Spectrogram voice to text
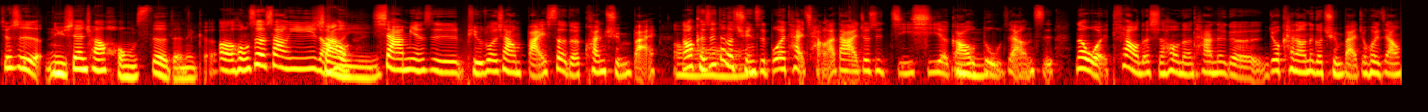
就是女生穿红色的那个，呃，红色上衣，然后下面是比如说像白色的宽裙摆，然后可是那个裙子不会太长啊，大概就是及膝的高度这样子。那我跳的时候呢，它那个你就看到那个裙摆就会这样，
